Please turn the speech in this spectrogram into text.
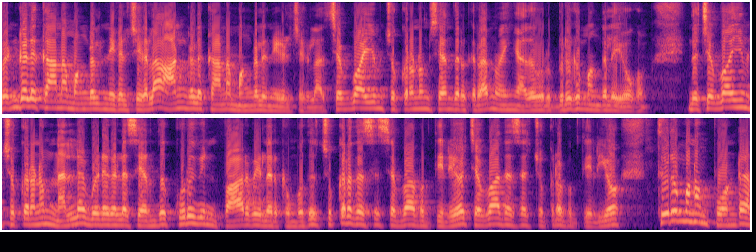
பெண்களுக்கான மங்கள நிகழ்ச்சிகளா ஆண்களுக்கான மங்கள நிகழ்ச்சிகளா? செவ்வாயும் சுக்கரனும் சேர்ந்திருக்கிறார்னு வைங்க அது ஒரு பிருகு மங்கள யோகம். இந்த செவ்வாயும் சுக்கரனும் நல்ல வீடுகளில் சேர்ந்து குருவின் பார்வையில் இருக்கும்போது சுக்கரதசை செவ்வாய் பக்தியிலையோ செவ்வாதசை சுக்கர பக்தியிலையோ திருமணம் போன்ற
